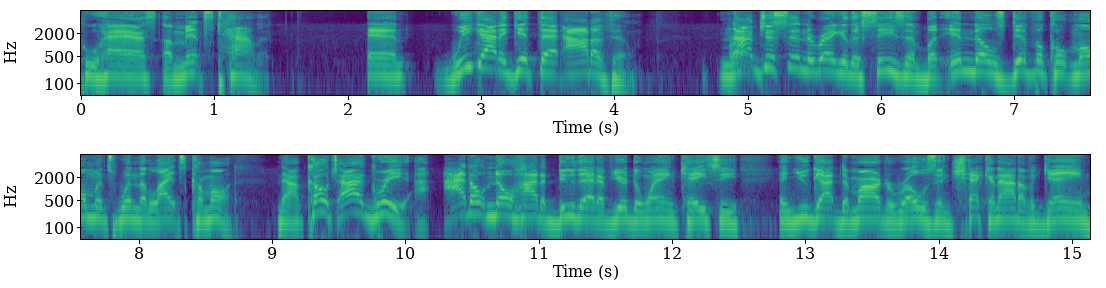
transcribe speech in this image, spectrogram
who has immense talent. And we got to get that out of him. Right. Not just in the regular season, but in those difficult moments when the lights come on. Now, coach, I agree. I, I, don't know how to do that if you're Dwane Casey and you got DeMar DeRozan checking out of a game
